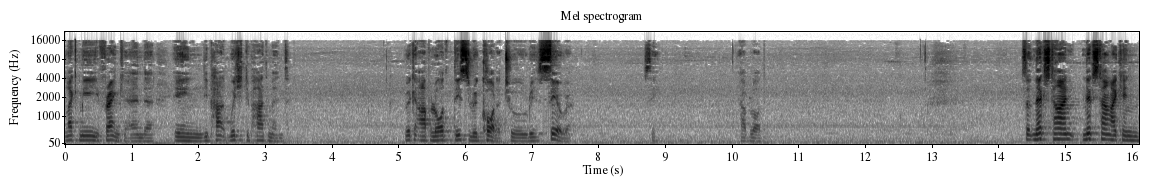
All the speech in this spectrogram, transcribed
like me Frank and uh, in depart which department. We can upload this record to server. See, upload. So next time, next time I can,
